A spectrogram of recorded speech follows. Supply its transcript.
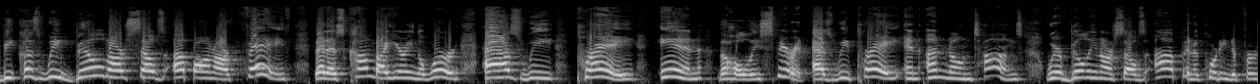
Because we build ourselves up on our faith that has come by hearing the word as we pray in the Holy Spirit. As we pray in unknown tongues, we're building ourselves up. And according to 1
